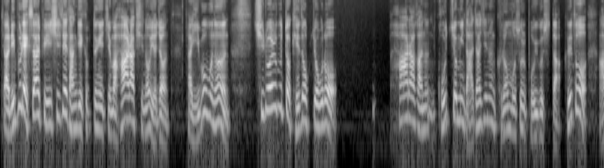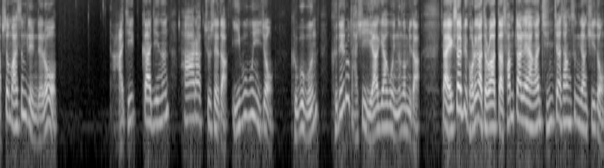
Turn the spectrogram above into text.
자, 리플 XRP 시세 단기 급등했지만 하락 신호 여전. 자, 이 부분은 7월부터 계속적으로 하락하는 고점이 낮아지는 그런 모습을 보이고 있다. 그래서 앞서 말씀드린 대로 아직까지는 하락 추세다. 이 부분이죠. 그 부분 그대로 다시 이야기하고 있는 겁니다. 자, XRP 거래가 들어왔다. 3달러 향한 진짜 상승장 시동.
